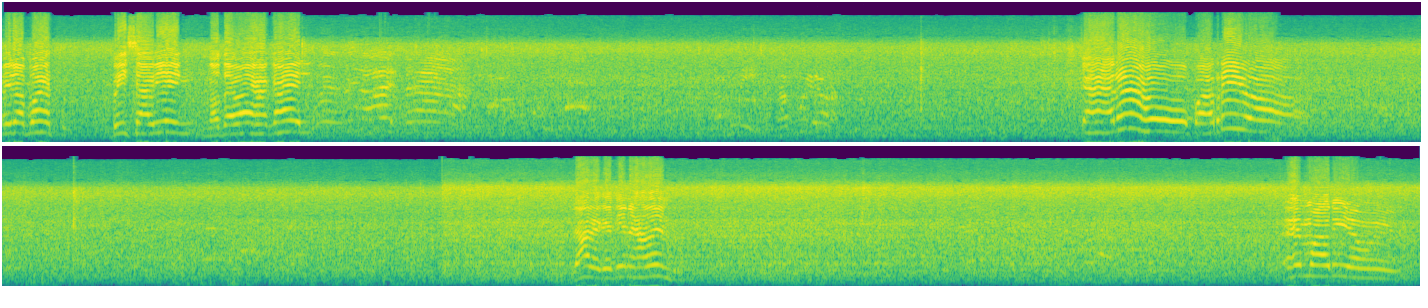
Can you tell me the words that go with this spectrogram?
Mira para esto. Pisa bien, no te vayas a caer. ¡Carajo! ¡Para arriba! Dale, ¿qué tienes adentro? Es María, güey.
